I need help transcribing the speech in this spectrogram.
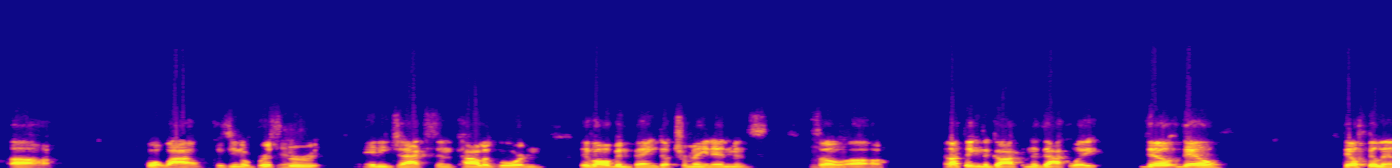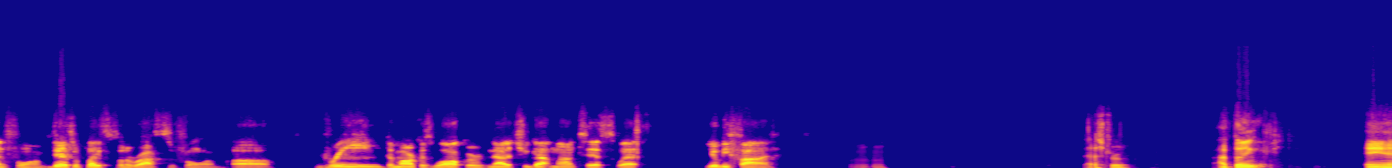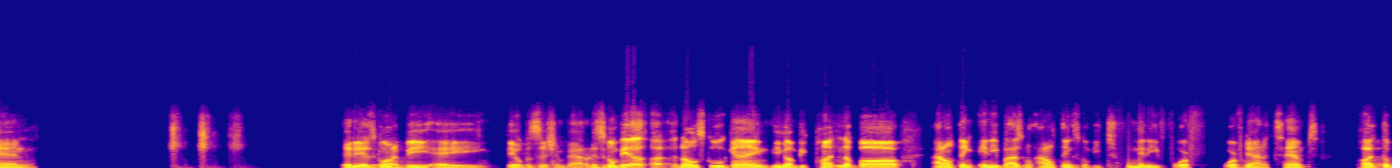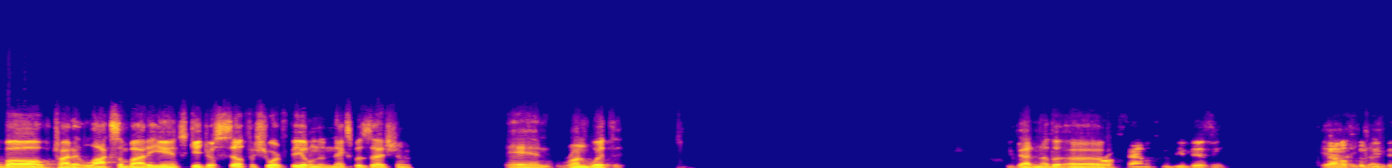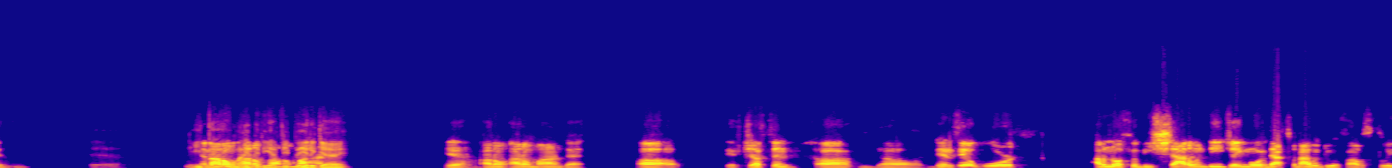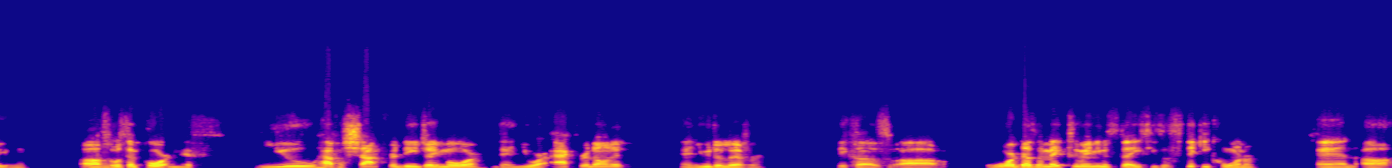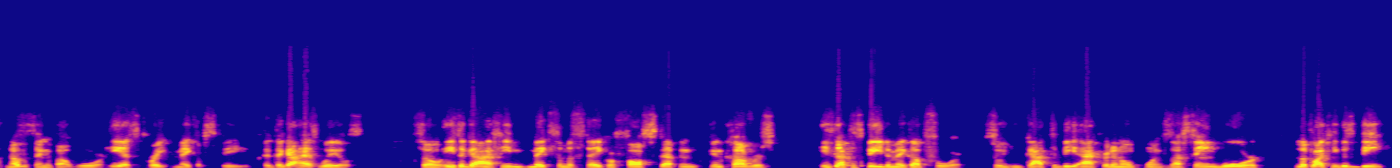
uh for a while. Because you know, Brisker, yeah. Eddie Jackson, Kyler Gordon, they've all been banged up, Tremaine Edmunds. Mm-hmm. So uh and I think Ngak- Ngakoue, they'll they'll they'll fill in for him. There's a place for the roster for him. Uh Green, Demarcus Walker. Now that you got Montez Sweat, you'll be fine. Mm-hmm. That's true. I think, and it is going to be a field position battle. This is going to be a, a, an old school game. You're going to be punting the ball. I don't think anybody's going. I don't think there's going to be too many fourth fourth down attempts. Put the ball, try to lock somebody in, get yourself a short field on the next possession, and run with it. You got another. Uh, Thanos could be busy. Yeah, Thanos could be busy. Yeah, he and I don't. I don't. MVP of the game. Yeah, I don't. I don't mind that. Uh, if Justin uh, uh, Denzel Ward, I don't know if he'll be shadowing DJ Moore. That's what I would do if I was Cleveland. Uh, mm-hmm. So it's important if you have a shot for DJ Moore, then you are accurate on it and you deliver because uh, Ward doesn't make too many mistakes. He's a sticky corner. And uh, another thing about Ward, he has great makeup speed. The guy has wheels. So he's a guy, if he makes a mistake or false step in, in covers, he's got the speed to make up for it. So you got to be accurate and on point. Because I've seen Ward look like he was beat,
